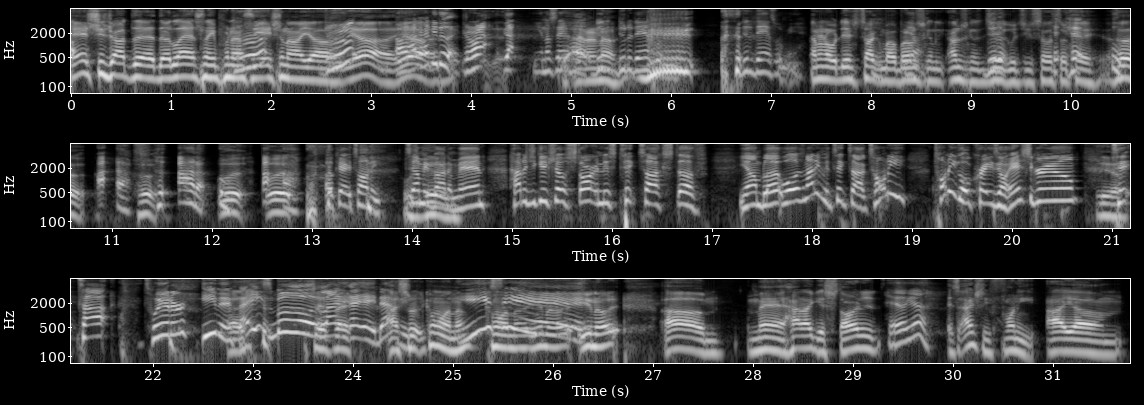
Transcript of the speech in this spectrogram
And she dropped the, the last name pronunciation on y'all. Yeah, yeah. Uh, how, do you do that? You know what I'm saying? Do, do the dance. do the dance with me. I don't know what dance you're talking about, but I'm just gonna I'm just gonna jig with you, so it's okay. hey, ooh, Huh. Ah, ah, huh. Ah, da, ooh, What? What? Okay, Tony, tell me about it, man. How did you get your start in this TikTok stuff, young blood? Well, it's not even TikTok. Tony, Tony go crazy on Instagram, TikTok, Twitter, even Facebook. Like, hey, hey, that I me. swear, come on now. You come on see You know, you know it. Um, man, how did I get started? Hell yeah, It's actually funny. I um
